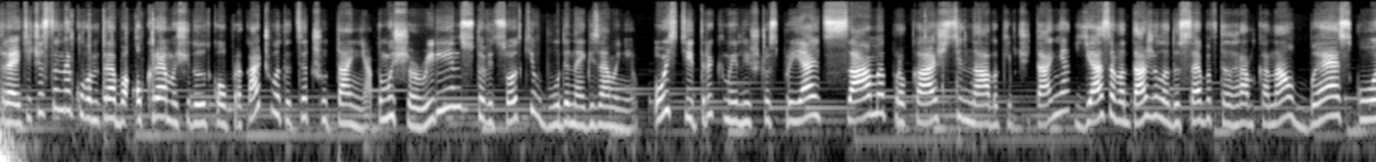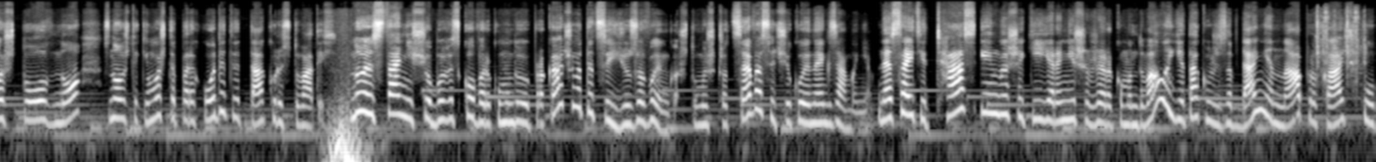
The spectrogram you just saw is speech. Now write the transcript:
Третя частина, яку вам треба окремо ще додатково прокачувати, це читання, тому що reading 100% буде на екзамені. Ось ті три книги, що сприяють саме прокачці навиків читання. Я завантажила до себе в телеграм-канал безкоштовно. Знову ж таки, можете переходити та користуватись. Ну і останнє, що обов'язково рекомендую прокачувати, це English, тому що це вас очікує на екзамені. На сайті TAS English, який я раніше вже рекомендувала, є також завдання на прокачку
